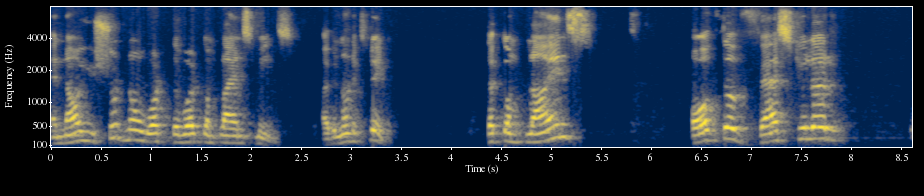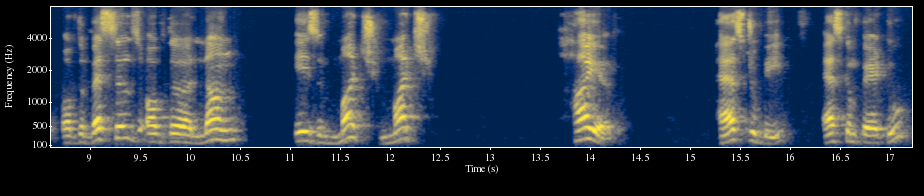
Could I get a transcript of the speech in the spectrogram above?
and now you should know what the word compliance means. I will not explain the compliance of the vascular, of the vessels of the lung is much, much higher, has to be, as compared to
